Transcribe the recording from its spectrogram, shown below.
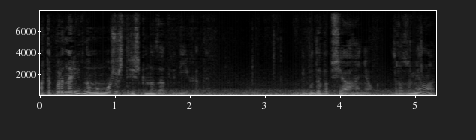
А тепер на рівному можеш трішки назад від'їхати. І буде взагалі оганьок. Зрозуміла?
